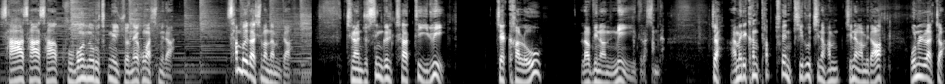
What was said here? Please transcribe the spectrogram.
4449번으로 청해 주셨네요. 고맙습니다. 3부에 다시 만납니다. 지난주 싱글 차트 1위 제칼로우 러빈 언미 들었습니다. 자, American Top 20로 진행함, 진행합니다. 오늘 날짜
